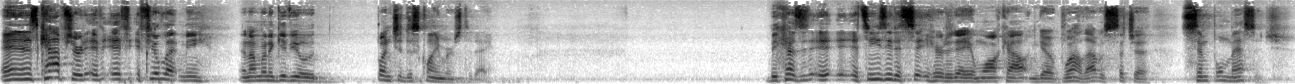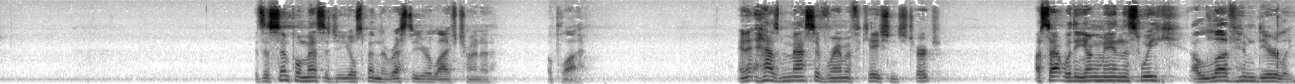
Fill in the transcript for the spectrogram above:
And it's captured, if, if, if you'll let me, and I'm going to give you a bunch of disclaimers today. Because it, it's easy to sit here today and walk out and go, wow, that was such a simple message. It's a simple message that you'll spend the rest of your life trying to apply. And it has massive ramifications, church. I sat with a young man this week. I love him dearly.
